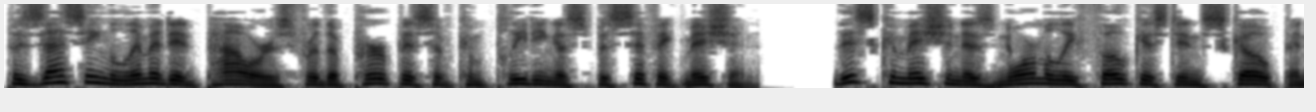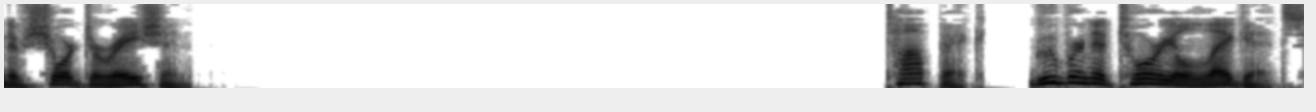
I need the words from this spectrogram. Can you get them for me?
possessing limited powers for the purpose of completing a specific mission. This commission is normally focused in scope and of short duration. Gubernatorial legates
